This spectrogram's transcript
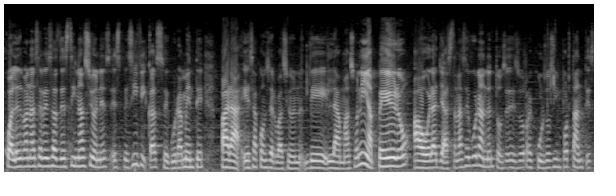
cuáles van a ser esas destinaciones específicas seguramente para esa conservación de la Amazonía. Pero ahora ya están asegurando entonces esos recursos importantes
